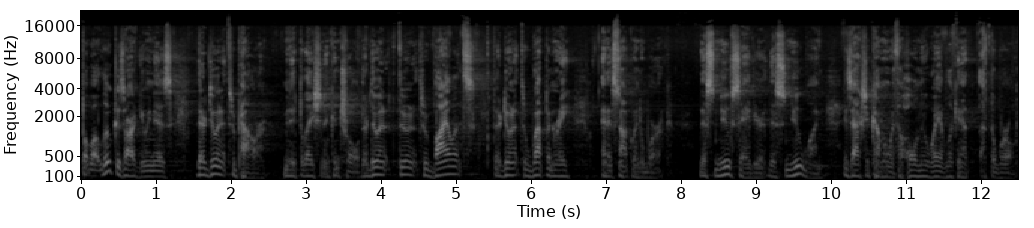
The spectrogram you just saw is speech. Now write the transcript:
But what Luke is arguing is they're doing it through power, manipulation, and control. They're doing it, doing it through violence, they're doing it through weaponry, and it's not going to work. This new Savior, this new one, is actually coming with a whole new way of looking at, at the world.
